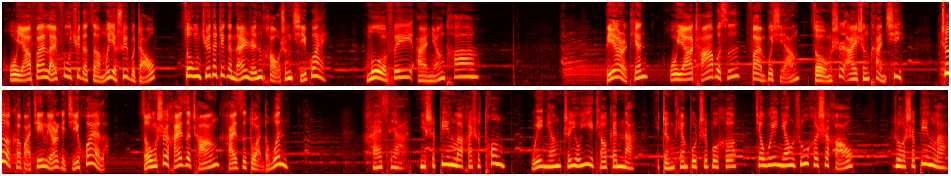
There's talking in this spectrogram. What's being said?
虎牙翻来覆去的，怎么也睡不着，总觉得这个男人好生奇怪。莫非俺娘她？第二天。虎牙茶不思饭不想，总是唉声叹气，这可把金莲给急坏了，总是孩子长孩子短的问：“孩子呀，你是病了还是痛？为娘只有一条根呐，你整天不吃不喝，叫为娘如何是好？若是病了，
